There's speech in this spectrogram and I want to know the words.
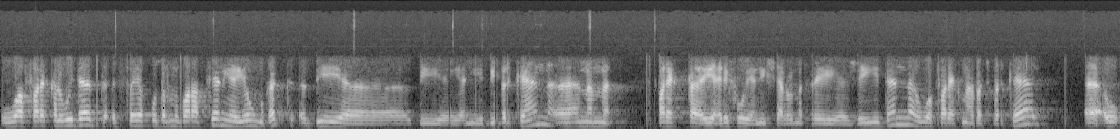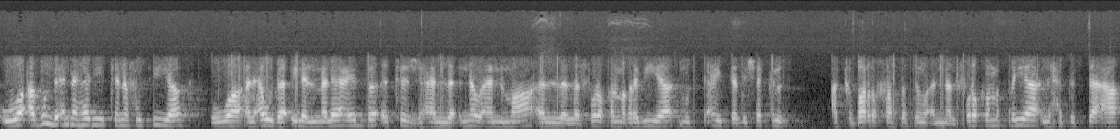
وفريق الوداد سيخوض المباراة الثانية يوم غد ب يعني ببركان أمام فريق يعرفه يعني الشعب المصري جيدا هو فريق نهضه بركان وأظن بأن هذه التنافسية والعودة إلى الملاعب تجعل نوعا ما الفرق المغربية مستعدة بشكل أكبر خاصة وان الفرق المصرية لحد الساعة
